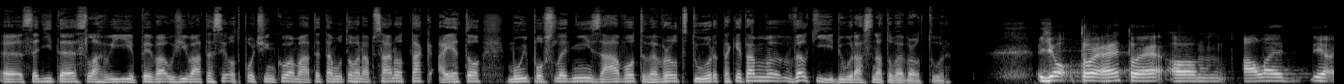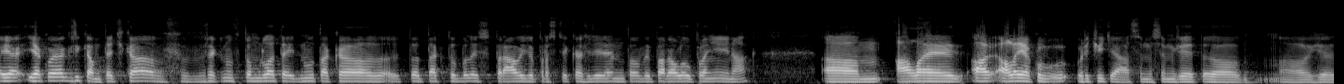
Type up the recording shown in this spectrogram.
e, sedíte, slahví piva, užíváte si odpočinku a máte tam u toho napsáno tak a je to můj poslední závod ve World Tour, tak je tam velký důraz na to ve World Tour. Jo, to je, to je, um, ale je, jako jak říkám, teďka řeknu v tomhle týdnu, tak, uh, to, tak to byly zprávy, že prostě každý den to vypadalo úplně jinak. Um, ale, ale jako určitě já si myslím, že, to, že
